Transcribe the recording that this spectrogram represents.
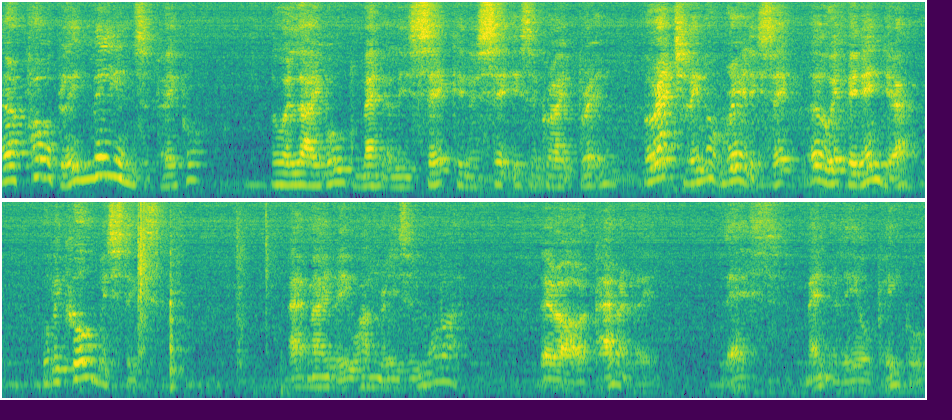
there are probably millions of people who are labelled mentally sick in the cities of Great Britain who are actually not really sick, who, if in India, will be called mystics. That may be one reason why there are apparently less mentally ill people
